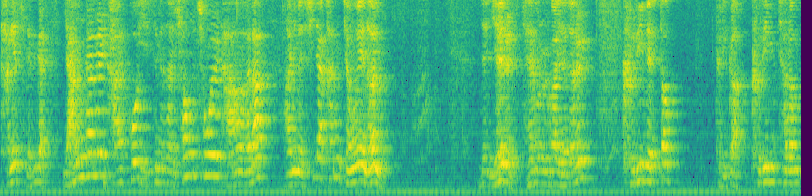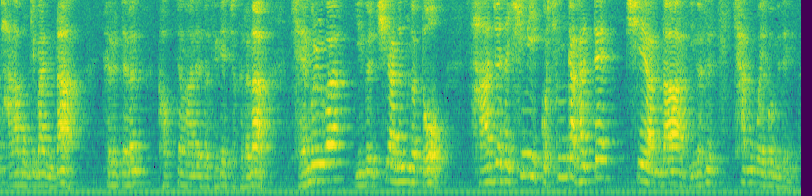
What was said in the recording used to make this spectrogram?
당했을 때 그러니까 양간을 갖고 있으면서 형충을 당하거나 아니면 신약한 경우에는 이제 얘를 재물과 여자를 그림의 떡 그러니까 그림처럼 바라보기만 한다. 그럴 때는 걱정 안 해도 되겠죠. 그러나 재물과 이걸 취하는 것도 사주에서 힘이 있고 심각할 때 취해야 한다. 이것을 참고해 보면 됩니다.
